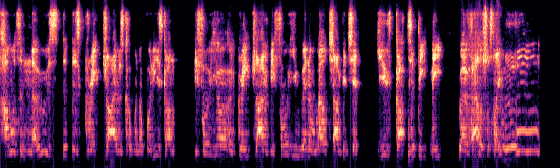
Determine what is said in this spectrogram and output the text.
Hamilton knows that there's great drivers coming up, but he's gone, before you're a great driver, before you win a world championship, you've got to beat me. Where Vettel's just like, "Mm,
